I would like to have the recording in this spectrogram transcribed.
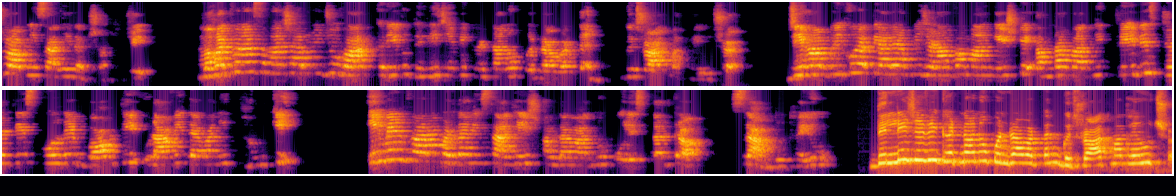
આપની સાથે દક્ષા જી. મહત્વના સમાચારોની જો વાત કરીએ તો દિલ્હી જેવી ઘટનાનું પુનરાવર્તન ગુજરાતમાં થયું છે. જી હા, બિલકુલ. અત્યારે આપને જણાવવા માંગીશ કે અમદાવાદની 23 જેટલી સ્કૂલને બોમ્બથી ઉડાવી દેવાની ધમકી ઈમેલ દ્વારા મળતાની સાથે જ અમદાવાદનું પોલીસ તંત્ર સાબદું થયું. દિલ્હી જેવી ઘટનાનું પુનરાવર્તન ગુજરાતમાં થયું છે.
